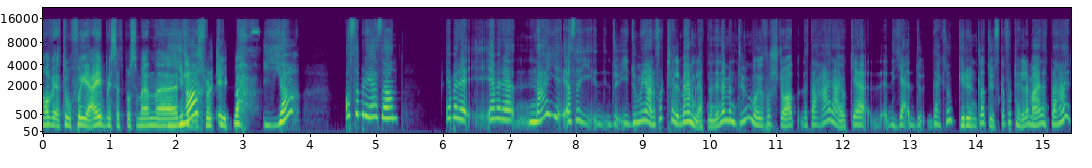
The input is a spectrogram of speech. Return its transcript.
Nå vet du hvorfor jeg blir sett på som en uh, Ja. tillitsfull type. Ja! Og så blir jeg sånn Jeg bare, jeg bare Nei, altså du, du må gjerne fortelle meg hemmelighetene dine, men du må jo forstå at dette her er jo ikke jeg, du, Det er ikke noen grunn til at du skal fortelle meg dette her.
